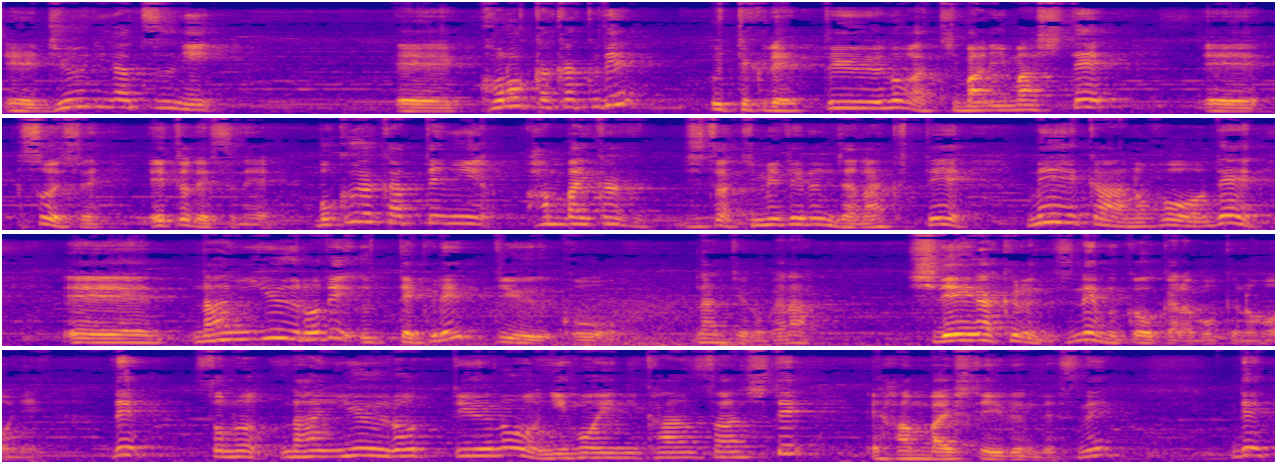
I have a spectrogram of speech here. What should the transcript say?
えー、12月に、えこの価格で売ってくれというのが決まりましてえー、そうですね、えっとですね、僕が勝手に販売価格実は決めてるんじゃなくて、メーカーの方で、えー、何ユーロで売ってくれっていう、こう、なんていうのかな、指令が来るんですね、向こうから僕の方に。で、その何ユーロっていうのを日本円に換算して、え販売しているんですね。で、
